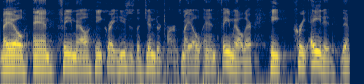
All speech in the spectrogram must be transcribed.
male and female. He, create, he uses the gender terms, male and female there. He created them.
